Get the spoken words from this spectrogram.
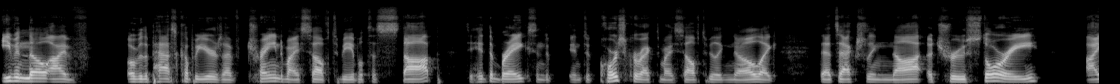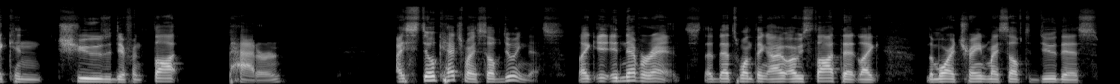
even though i've over the past couple years i've trained myself to be able to stop to hit the brakes and to, and to course correct myself to be like no like that's actually not a true story. I can choose a different thought pattern I still catch myself doing this. Like it, it never ends. That, that's one thing I, always thought that like the more I trained myself to do this,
